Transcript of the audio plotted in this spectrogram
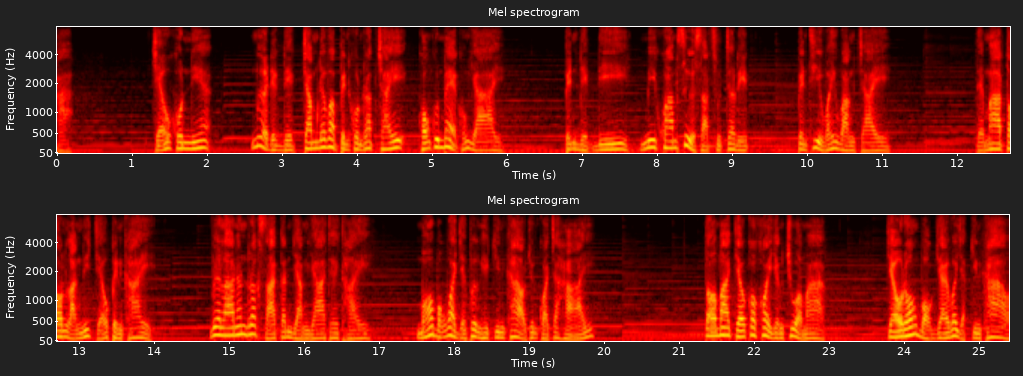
ค่ะ แจ๋วคนเนี้ย เมื่อเด็กๆจำได้ว่าเป็นคนรับใช้ของคุณแม่ของยาย เป็นเด็กดีมีความซื่อสัตย์สุจริต เป็นที่ไว้วางใจ แต่มาตอนหลังนี้แจ๋วเป็นไข้ เวลานั้นรักษากันอย่างยาไทยๆหมอบอกว่าอย่าเพิ่งให้กินข้าวจนกว่าจะหาย ต่อมาแจ๋วก็ค่อยยังชั่วมาก แจ๋วร้องบอกยายว่าอยากกินข้าว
